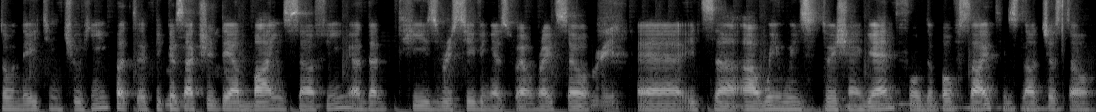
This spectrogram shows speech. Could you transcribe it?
donating to him, but uh, because mm-hmm. actually they are buying something and then he's receiving as well, right? So right. Uh, it's a, a, win-win situation again for the both sides. It's not just oh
